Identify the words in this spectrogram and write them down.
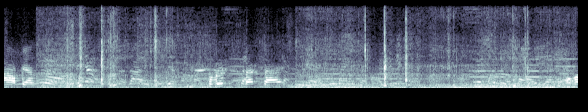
อ้าวเปลี่ยนสวิตช์แบ็คไซด์ผม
